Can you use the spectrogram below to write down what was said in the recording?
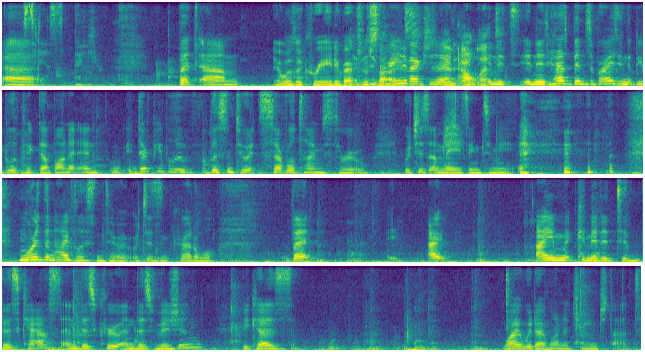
uh, thank you. But um, It was a creative it exercise. was a creative exercise, An and, outlet. and it's and it has been surprising that people have picked up on it, and there are people who've listened to it several times through, which is amazing to me. More than I've listened to it, which is incredible. But I, I'm committed to this cast and this crew and this vision because why would I want to change that?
